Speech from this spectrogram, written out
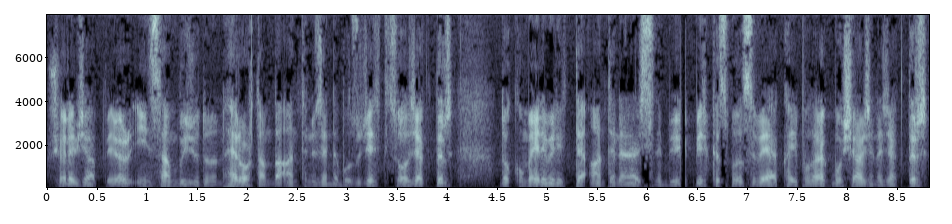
şöyle bir cevap veriyor. İnsan vücudunun her ortamda anten üzerinde bozucu etkisi olacaktır. Dokunma ile birlikte anten enerjisinin büyük bir kısmı ısı veya kayıp olarak boşa harcanacaktır.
